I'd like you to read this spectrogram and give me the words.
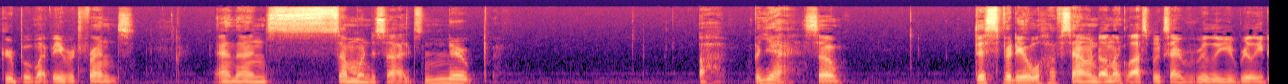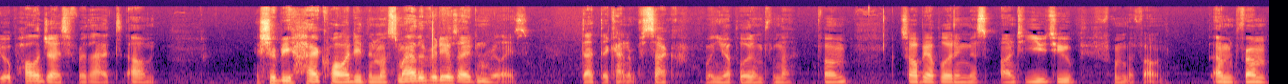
group of my favorite friends, and then someone decides, nope. Uh, but yeah, so this video will have sound unlike last week's. I really, really do apologize for that. Um, it should be higher quality than most of my other videos. I didn't realize that they kind of suck when you upload them from the phone. So I'll be uploading this onto YouTube from the phone. Um, from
